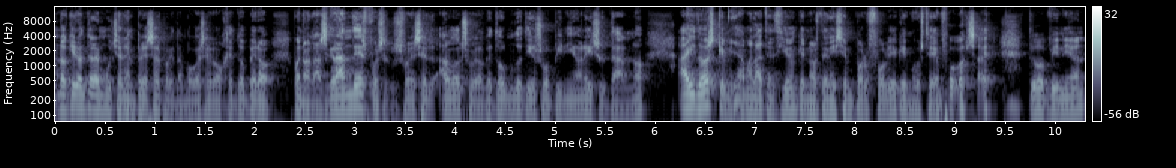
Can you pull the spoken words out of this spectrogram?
no quiero entrar mucho en empresas porque tampoco es el objeto, pero bueno, las grandes, pues suele ser algo sobre lo que todo el mundo tiene su opinión y su tal, ¿no? Hay dos que me llaman la atención, que no tenéis en portfolio, que me gustaría un poco saber tu opinión.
